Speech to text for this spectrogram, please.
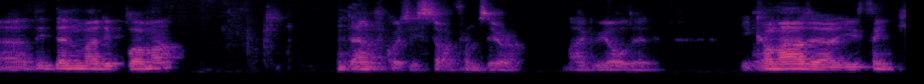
Uh, did then my diploma, and then of course you start from zero, like we all did. You come out, uh, you think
